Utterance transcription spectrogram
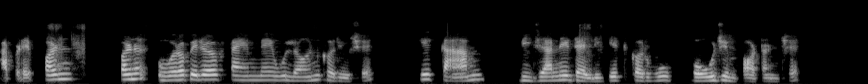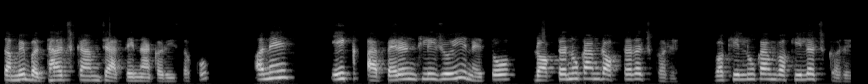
આપણે પણ પણ over a period of time મેં એવું લર્ન કર્યું છે કે કામ બીજાને ડેલિગેટ કરવું બહુ જ ઇમ્પોર્ટન્ટ છે. તમે બધા જ કામ જાતે ના કરી શકો. અને એક અપેરન્ટલી જોઈએ ને તો ડોક્ટરનું કામ ડોક્ટર જ કરે વકીલનું કામ વકીલ જ કરે.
